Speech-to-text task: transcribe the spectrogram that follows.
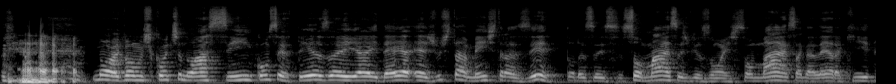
Nós vamos continuar sim, com certeza, e a ideia é justamente trazer todas essas, somar essas visões, somar essa galera aqui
